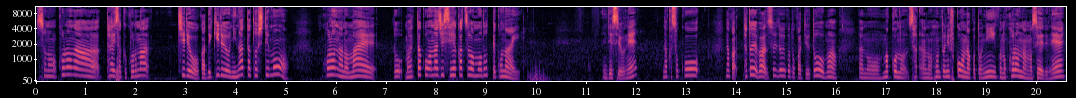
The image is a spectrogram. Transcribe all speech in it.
そのコロナ対策コロナ治療ができるようになったとしてもコロナの前と全く同じ生活は戻ってこないんですよね。なんかそこなんか例えばそれどういうことかっていうとまああのまあ、このあの本当に不幸なことにこのコロナのせいでね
